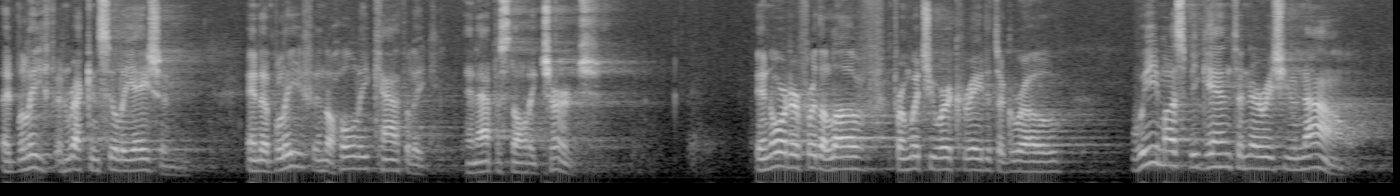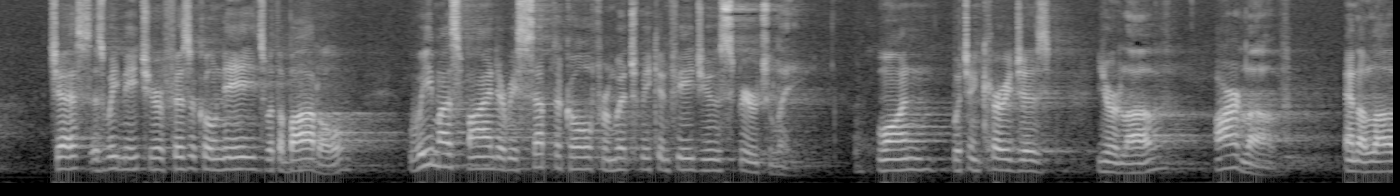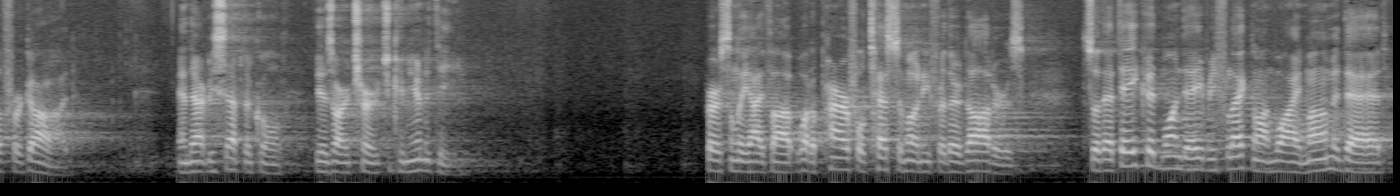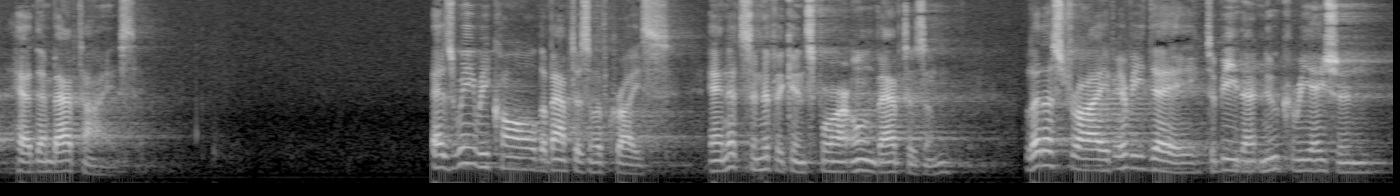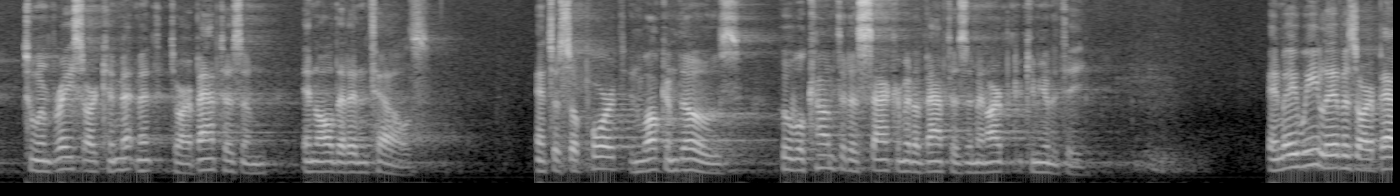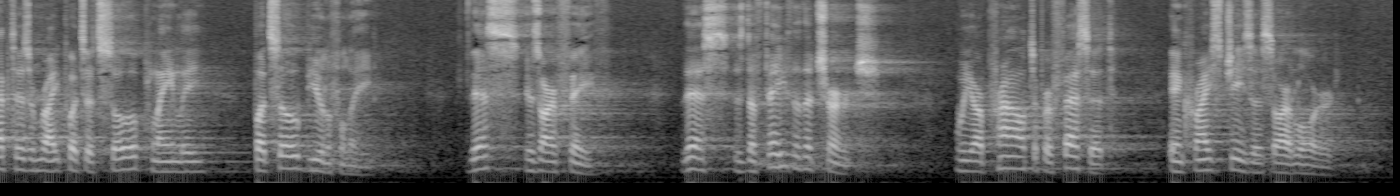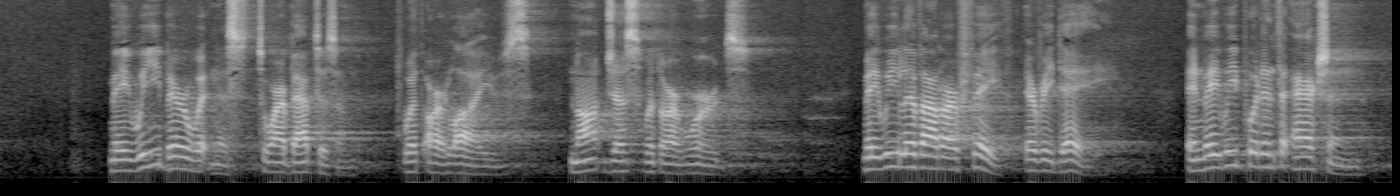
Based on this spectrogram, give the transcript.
a belief in reconciliation, and a belief in the Holy Catholic and Apostolic Church. In order for the love from which you were created to grow, we must begin to nourish you now. Just as we meet your physical needs with a bottle, we must find a receptacle from which we can feed you spiritually. One which encourages your love, our love, and a love for God. And that receptacle is our church community. Personally, I thought, what a powerful testimony for their daughters so that they could one day reflect on why mom and dad had them baptized. As we recall the baptism of Christ and its significance for our own baptism, let us strive every day to be that new creation, to embrace our commitment to our baptism and all that it entails, and to support and welcome those who will come to the sacrament of baptism in our community. And may we live as our baptism rite puts it so plainly, but so beautifully. This is our faith. This is the faith of the church. We are proud to profess it in Christ Jesus our Lord. May we bear witness to our baptism with our lives, not just with our words. May we live out our faith every day. And may we put into action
